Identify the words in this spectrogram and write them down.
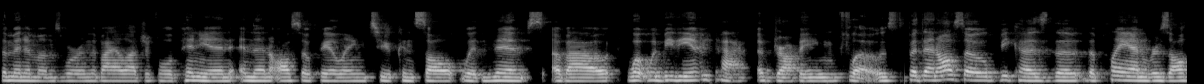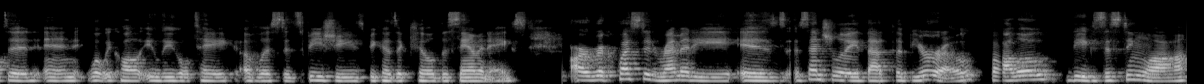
the minimums were in the biological opinion, and then also failing to consult with NMFS about what what would be the impact of dropping flows but then also because the the plan resulted in what we call illegal take of listed species because it killed the salmon eggs our requested remedy is essentially that the bureau follow the existing law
